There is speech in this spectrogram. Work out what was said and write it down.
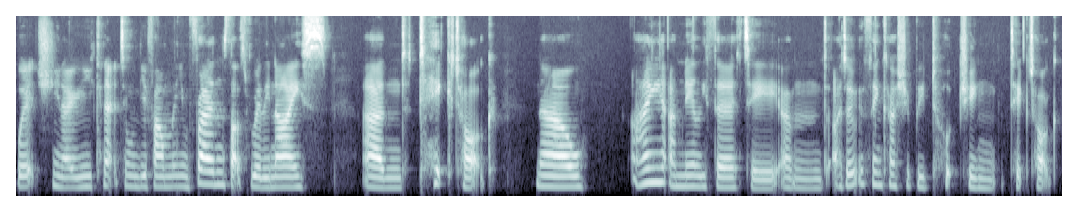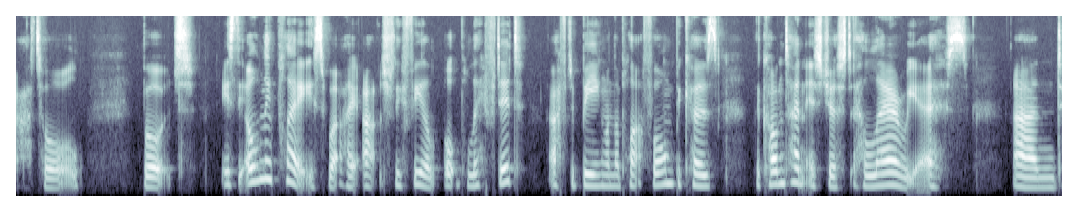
which you know you're connecting with your family and friends. That's really nice, and TikTok. Now, I am nearly 30 and I don't think I should be touching TikTok at all, but it's the only place where I actually feel uplifted after being on the platform because the content is just hilarious and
